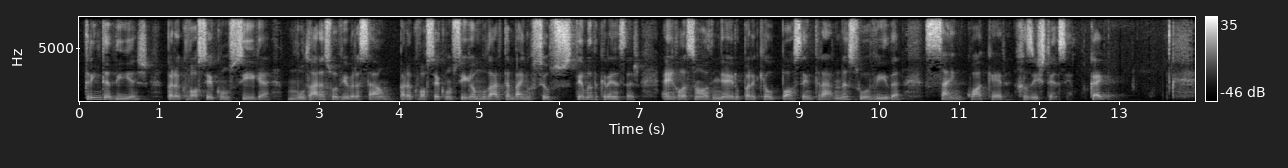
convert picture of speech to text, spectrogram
30 dias para que você consiga mudar a sua vibração, para que você consiga mudar também o seu sistema de crenças em relação ao dinheiro, para que ele possa entrar na sua vida sem qualquer resistência. Ok?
